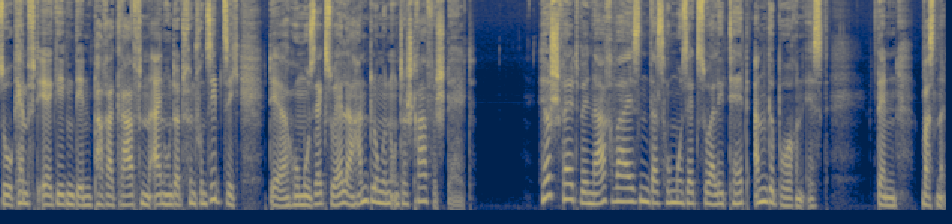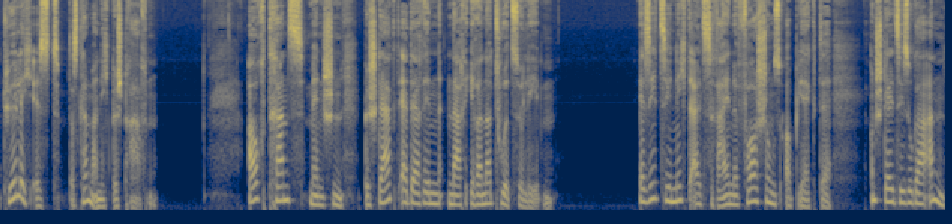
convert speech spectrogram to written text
So kämpft er gegen den Paragraphen 175, der homosexuelle Handlungen unter Strafe stellt. Hirschfeld will nachweisen, dass Homosexualität angeboren ist. Denn was natürlich ist, das kann man nicht bestrafen. Auch Transmenschen bestärkt er darin, nach ihrer Natur zu leben. Er sieht sie nicht als reine Forschungsobjekte und stellt sie sogar an,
